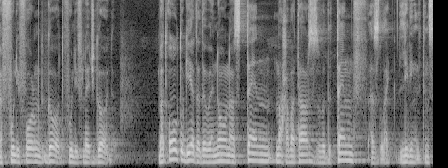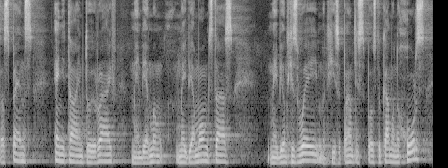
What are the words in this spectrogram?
a fully formed God, fully fledged God. But altogether they were known as ten Mahavatars, with the tenth as like leaving it in suspense, any time to arrive, maybe among maybe amongst us, maybe on his way, but he's apparently supposed to come on a horse,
